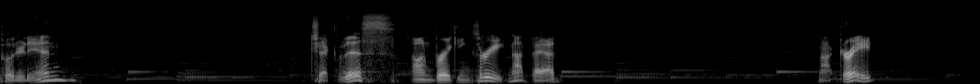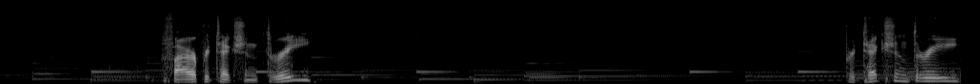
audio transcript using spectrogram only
put it in, Check this Unbreaking three. Not bad. Not great. Fire protection three. Protection three.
